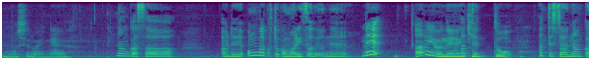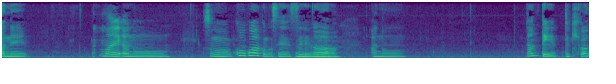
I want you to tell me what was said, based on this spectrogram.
面白いね。なんかさあれ音楽とかもありそうだよね。ねあるよねだってきっと。だってさなんかね前あのその考古学の先生が、うんあのなんていう時か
